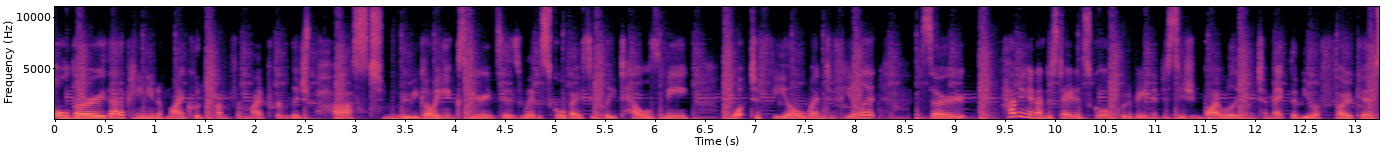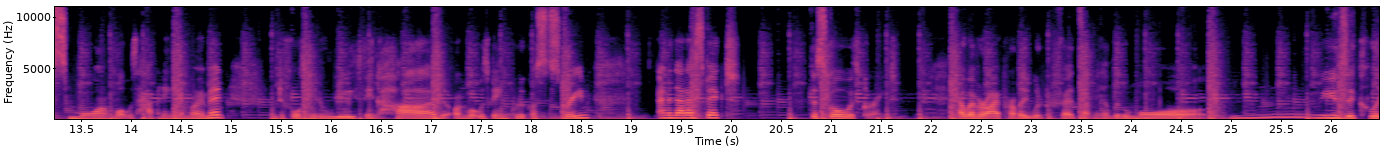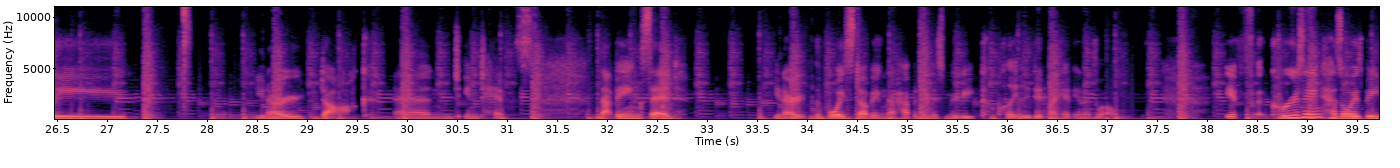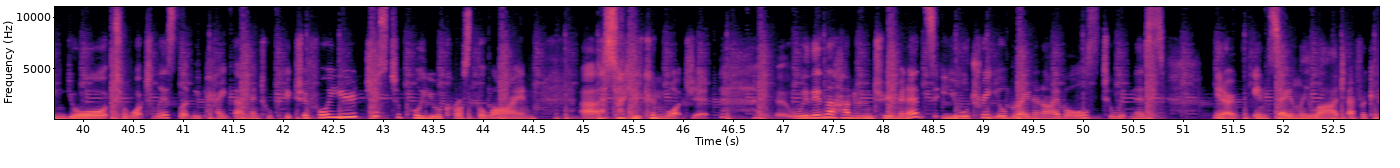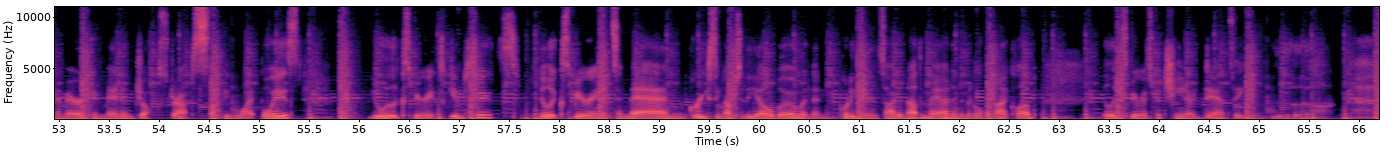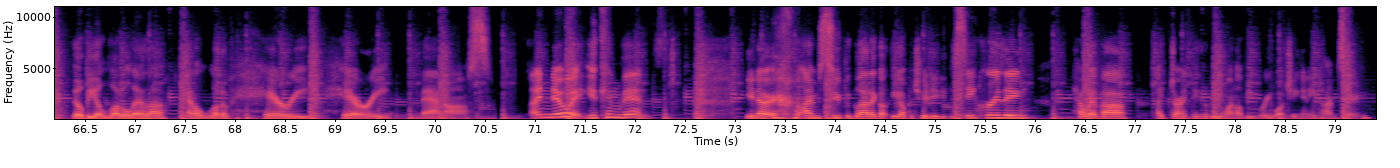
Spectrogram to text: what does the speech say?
Although that opinion of mine could come from my privileged past movie going experiences where the score basically tells me what to feel, when to feel it. So having an understated score could have been a decision by William to make the viewer focus more on what was happening in the moment and to force me to really think hard on what was being put across the screen. And in that aspect, the score was great. However, I probably would have preferred something a little more mm, musically, you know, dark and intense. That being said, you know, the voice dubbing that happened in this movie completely did my head in as well. If cruising has always been your to watch list, let me paint that mental picture for you just to pull you across the line uh, so you can watch it. Within the 102 minutes, you will treat your brain and eyeballs to witness, you know, insanely large African American men in jock straps slapping white boys. You'll experience gimp suits. You'll experience a man greasing up to the elbow and then putting it inside another man in the middle of a nightclub. You'll experience Pacino dancing. Ugh. There'll be a lot of leather and a lot of hairy, hairy man ass. I knew it. You're convinced. You know, I'm super glad I got the opportunity to see Cruising. However, I don't think it'll be one I'll be rewatching anytime soon.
